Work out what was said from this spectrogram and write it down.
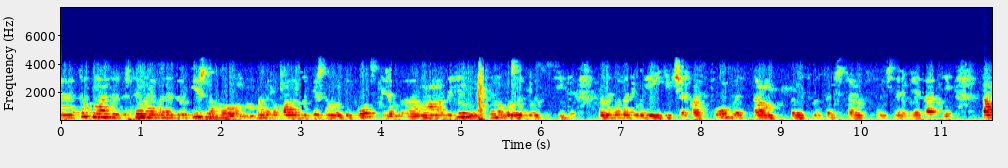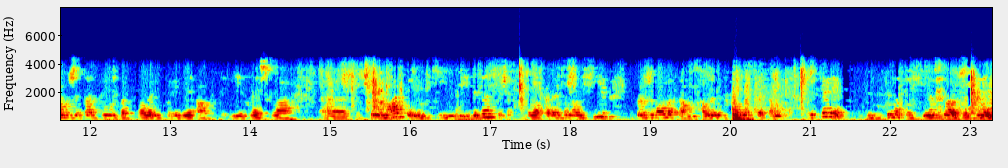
Е, Тут мати з дитиною вони з Рубіжного, вони попали з Рубіжного під обстріл, е, мама загинула, дитину вивезли сусіди. Вони вивезли її в Черкаську область, там перенесли соціально психологічної реабілітації, там уже та служба склала відповідний акт і знайшла е, сестру матері в Києві. І дитина спочатку була передана у Київ і проживала там, але не склалося там життя, як дитина знайшла вже знову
